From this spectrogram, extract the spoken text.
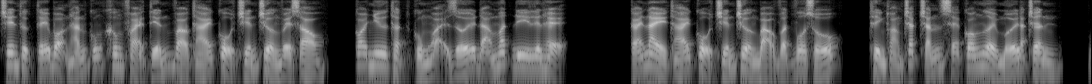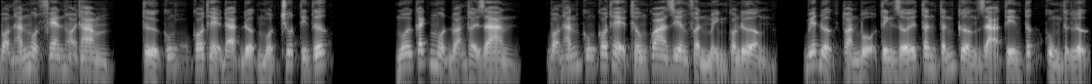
trên thực tế bọn hắn cũng không phải tiến vào thái cổ chiến trường về sau, coi như thật cùng ngoại giới đã mất đi liên hệ. Cái này thái cổ chiến trường bảo vật vô số, thỉnh thoảng chắc chắn sẽ có người mới đặt chân, bọn hắn một phen hỏi thăm, từ cũng có thể đạt được một chút tin tức. Mỗi cách một đoạn thời gian, bọn hắn cũng có thể thông qua riêng phần mình con đường, biết được toàn bộ tinh giới tân tấn cường giả tin tức cùng thực lực.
